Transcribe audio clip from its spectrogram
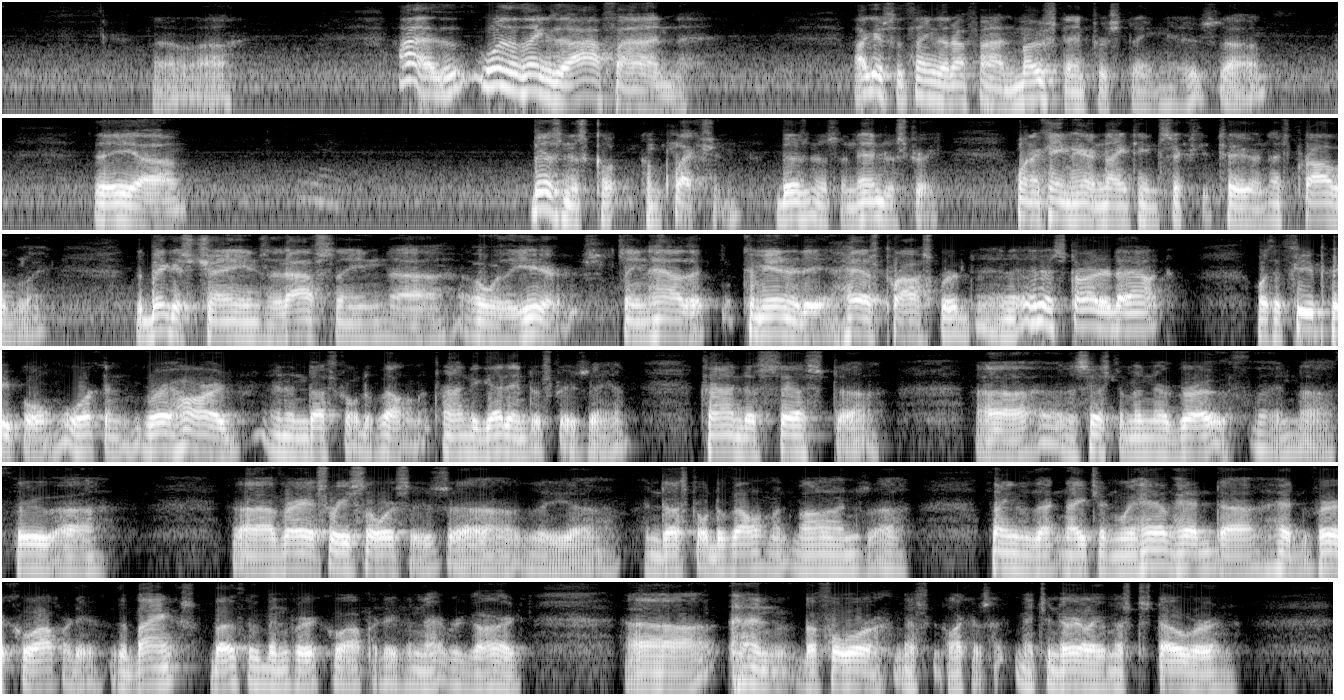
I, one of the things that I find, I guess the thing that I find most interesting is the uh, business co complexion, business and industry, when I came here in 1962, and that's probably the biggest change that I've seen uh, over the years. Seen how the community has prospered, and it started out with a few people working very hard in industrial development, trying to get industries in, trying to assist uh, uh, system in their growth and uh, through uh, uh, various resources, uh, the uh, industrial development bonds, things of that nature. And we have had had very cooperative. The banks both have been very cooperative in that regard. and before, like I mentioned earlier, Mr. Stover and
